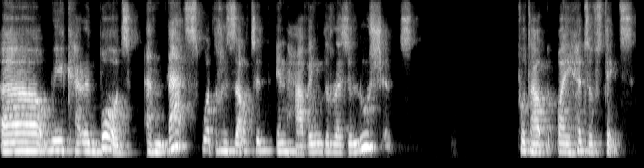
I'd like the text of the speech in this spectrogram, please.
Uh, we carried boards, and that's what resulted in having the resolutions put out by heads of states.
